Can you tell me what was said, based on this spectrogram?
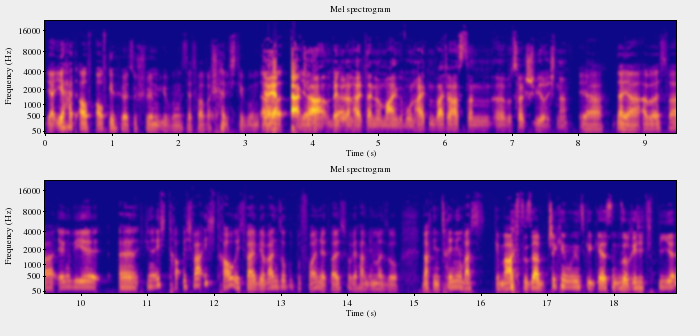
ja, ihr hat auf, aufgehört zu schwimmen übrigens, das war wahrscheinlich der Grund. Ja, aber, ja, ja, klar. Und wenn ja, du dann halt deine normalen Gewohnheiten weiter hast, dann äh, wird's halt schwierig, ne? Ja, naja, aber es war irgendwie, äh, ich bin echt trau ich war echt traurig, weil wir waren so gut befreundet, weißt du, wir haben immer so nach dem Training was gemacht, zusammen Chicken Wings gegessen, so richtig viel,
